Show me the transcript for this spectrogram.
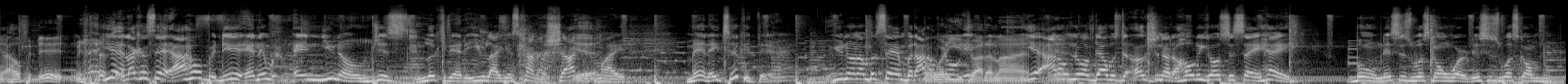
I hope it did. yeah, like I said, I hope it did. And it, and you know, just looking at it, you like it's kind of shocking. Yeah. Like, man, they took it there. You know what I'm saying? But I But don't. where do you if- draw the line? Yeah, I don't know if that was the unction of the Holy Ghost to say, "Hey, boom, this is what's gonna work. This is what's gonna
